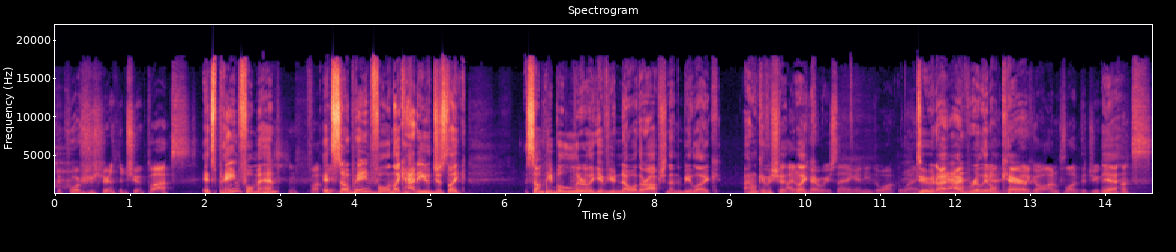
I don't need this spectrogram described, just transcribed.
the quarters are in the jukebox. it's painful, man. Fucking, It's so painful. And like, how do you just like? Some people literally give you no other option than to be like, I don't give a shit. I don't like, care what you're saying. I need to walk away, dude, I, I really Yeah, don't care. You gotta go unplug the jukebox. Yeah.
